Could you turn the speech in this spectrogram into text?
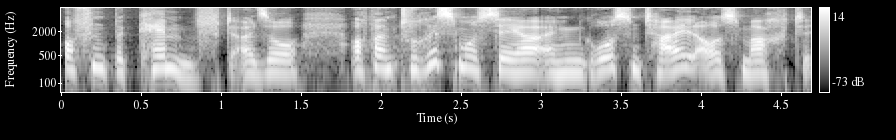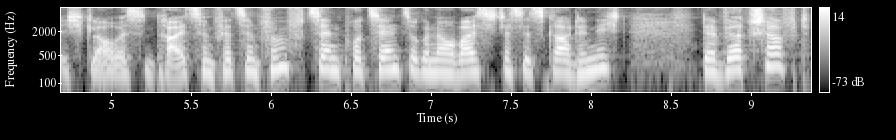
offen bekämpft. Also auch beim Tourismus, der ja einen großen Teil ausmacht, ich glaube, es sind 13, 14, 15 Prozent, so genau weiß ich das jetzt gerade nicht, der Wirtschaft,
